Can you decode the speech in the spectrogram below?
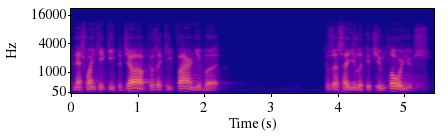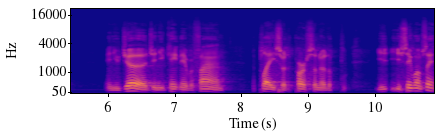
And that's why you can't keep a job because they keep firing your butt. Because that's how you look at your employers. And you judge and you can't never find the place or the person or the. You, you see what I'm saying?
